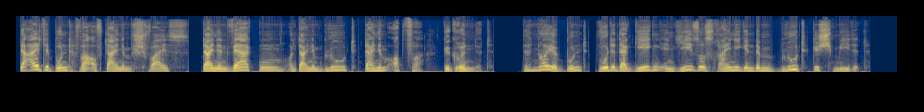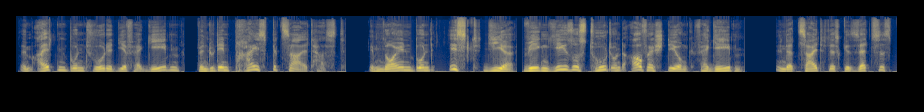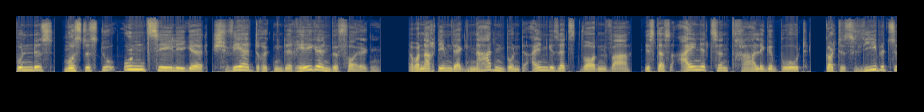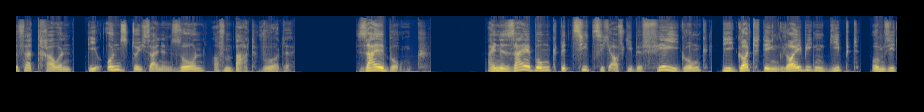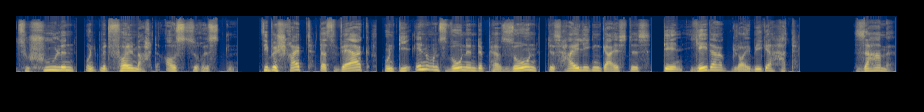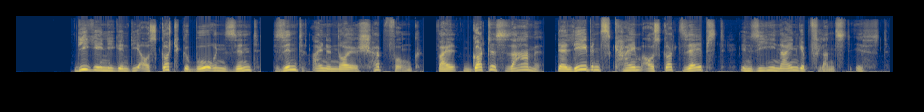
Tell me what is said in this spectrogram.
Der alte Bund war auf deinem Schweiß, deinen Werken und deinem Blut, deinem Opfer gegründet. Der neue Bund wurde dagegen in Jesus reinigendem Blut geschmiedet. Im alten Bund wurde dir vergeben, wenn du den Preis bezahlt hast. Im neuen Bund ist dir wegen Jesus Tod und Auferstehung vergeben. In der Zeit des Gesetzesbundes musstest du unzählige, schwerdrückende Regeln befolgen. Aber nachdem der Gnadenbund eingesetzt worden war, ist das eine zentrale Gebot, Gottes Liebe zu vertrauen, die uns durch seinen Sohn offenbart wurde. Salbung. Eine Salbung bezieht sich auf die Befähigung, die Gott den Gläubigen gibt, um sie zu schulen und mit Vollmacht auszurüsten. Sie beschreibt das Werk und die in uns wohnende Person des Heiligen Geistes, den jeder Gläubige hat. Same. Diejenigen, die aus Gott geboren sind, sind eine neue Schöpfung, weil Gottes Same der Lebenskeim aus Gott selbst in sie hineingepflanzt ist.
